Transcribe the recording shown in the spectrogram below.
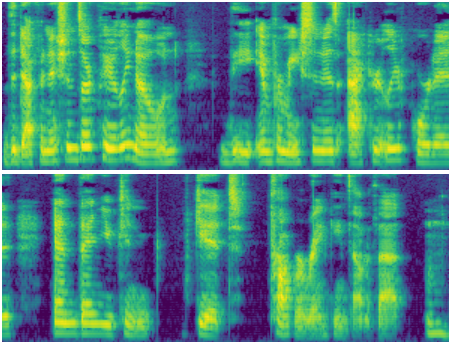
the definitions are clearly known, the information is accurately reported, and then you can get proper rankings out of that. Mm-hmm.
